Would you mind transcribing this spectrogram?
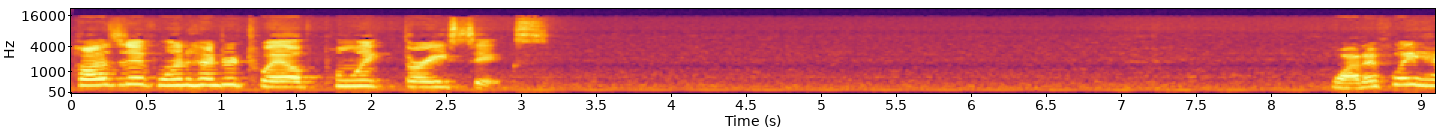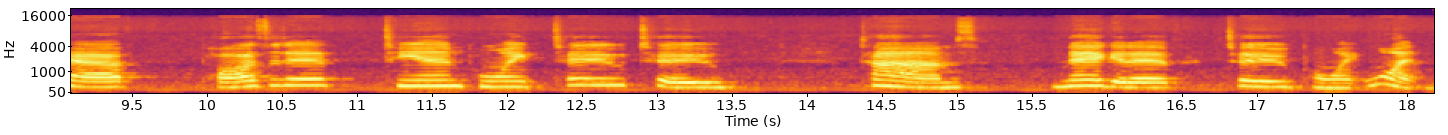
Positive 112.36. What if we have positive 10.22 times negative 2.1?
